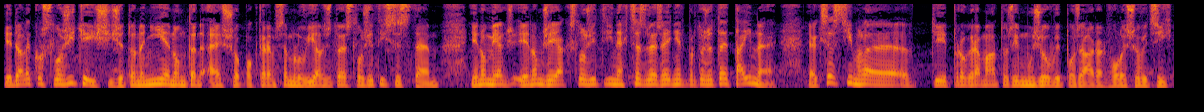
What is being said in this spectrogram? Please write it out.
je daleko složitější, že to není jenom ten e-shop, o kterém se mluví, ale že to je složitý systém, jenom jak, jenomže jak složitý nechce zveřejnit, protože to je tajné. Jak se s tímhle ti programátoři můžou vypořádat v Holešovicích,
